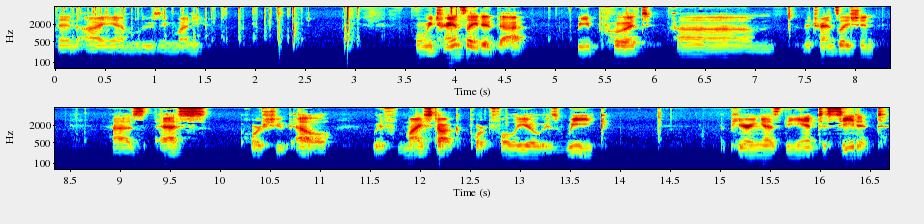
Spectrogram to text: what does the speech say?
then I am losing money. When we translated that, we put um, the translation as S horseshoe L with my stock portfolio is weak appearing as the antecedent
